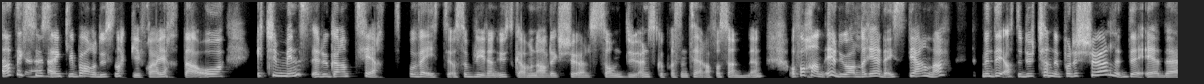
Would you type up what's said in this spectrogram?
tatt. Jeg syns egentlig bare du snakker fra hjertet, og ikke minst er du garantert på vei til å bli den utgaven av deg sjøl som du ønsker å presentere for sønnen din. Og for han er du jo allerede ei stjerne, men det at du kjenner på det sjøl, det er det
